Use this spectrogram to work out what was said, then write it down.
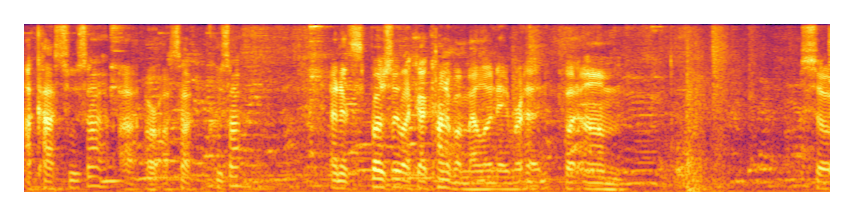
Akasusa uh, or Asakusa, and it's supposedly like a kind of a mellow neighborhood. But um, so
